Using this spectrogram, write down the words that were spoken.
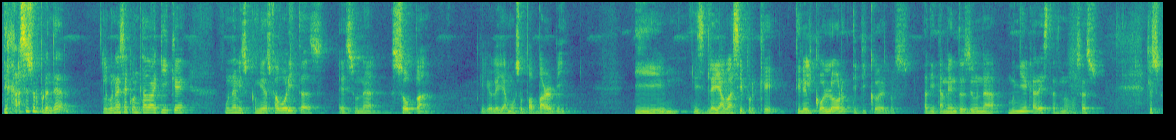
Dejarse sorprender. Alguna vez he contado aquí que una de mis comidas favoritas es una sopa que yo le llamo sopa Barbie. Y, le llamo así porque tiene el color típico de los aditamentos de una muñeca de estas, ¿no? O sea, es, entonces,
